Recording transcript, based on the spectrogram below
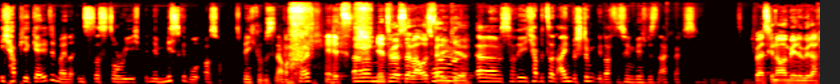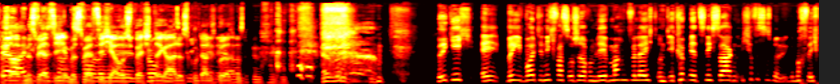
ich habe hier Geld in meiner Insta-Story, ich bin eine Missgeburt. Oh, sorry, jetzt bin ich ein bisschen abgeschweift. Jetzt, Ähm, jetzt wirst du aber ausfällig Ähm, hier. äh, sorry, ich habe jetzt an einen bestimmten gedacht, deswegen bin ich ein bisschen ag aggressiver geworden. Ich weiß genau, an wen du gedacht hast, Ja, aber müssen wir jetzt nicht, müssen wir jetzt nicht hier aussprechen, Digga, alles gut, alles gut, alles gut. Wirklich, ey, wirklich, wollt ihr nicht was aus eurem Leben machen vielleicht? Und ihr könnt mir jetzt nicht sagen, ich habe was aus meinem Leben gemacht, weil ich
